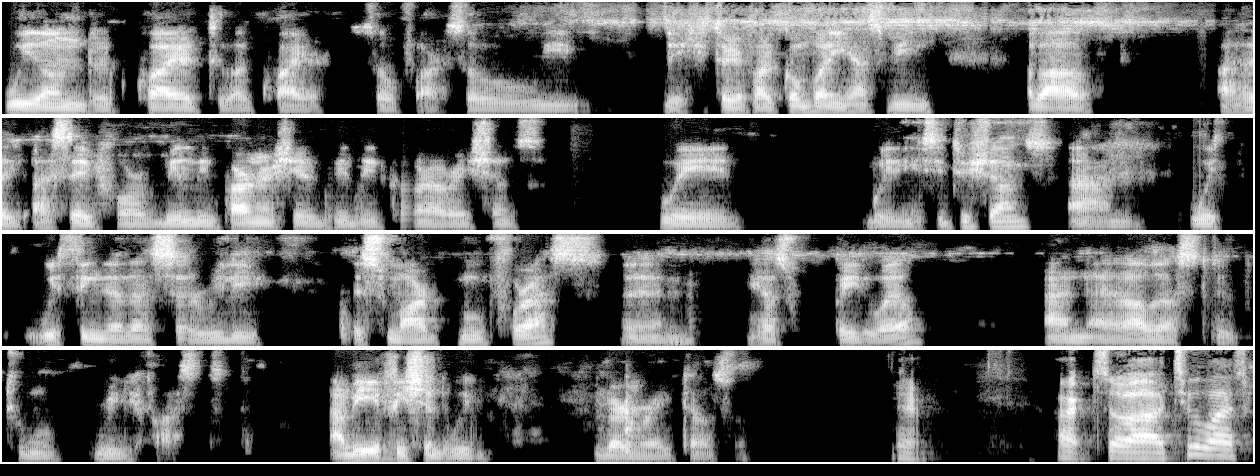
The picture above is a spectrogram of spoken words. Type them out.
we don't require to acquire so far. So we, the history of our company has been about, as I, I say, for building partnership, building collaborations with with institutions, and we we think that that's a really a smart move for us. and it has paid well and allowed us to, to move really fast and be efficient with burn rate also. Yeah. All right. So uh, two last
